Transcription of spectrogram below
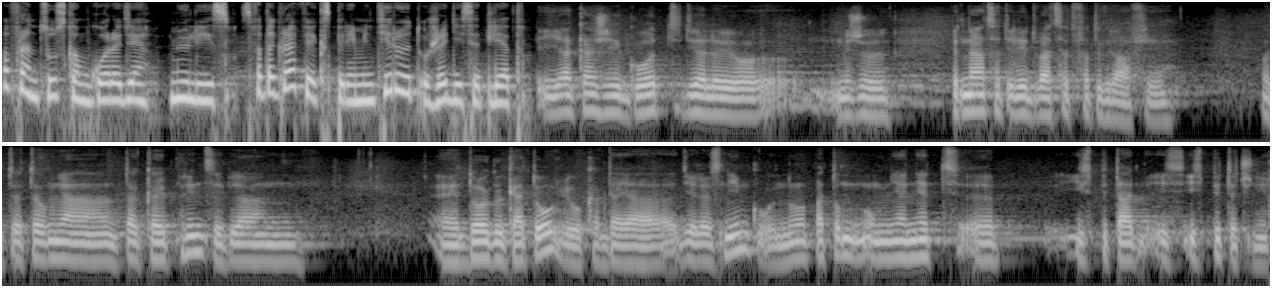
во французском городе Мюлис. С фотографией экспериментирует уже 10 лет. Я каждый год делаю между 15 или 20 фотографий. Вот это у меня такой принцип. Я э, долго готовлю, когда я делаю снимку, но потом у меня нет э, испыточных.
